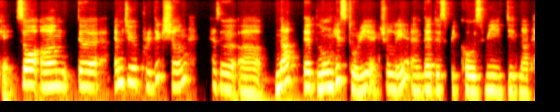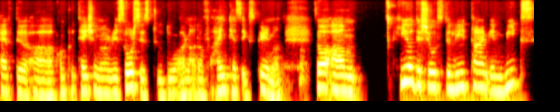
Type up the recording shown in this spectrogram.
Okay, so um, the MJO prediction has a uh, not that long history actually, and that is because we did not have the uh, computational resources to do a lot of hindcast experiment. So um, here this shows the lead time in weeks,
